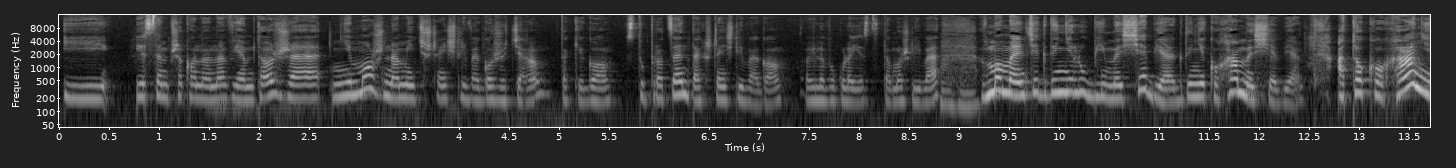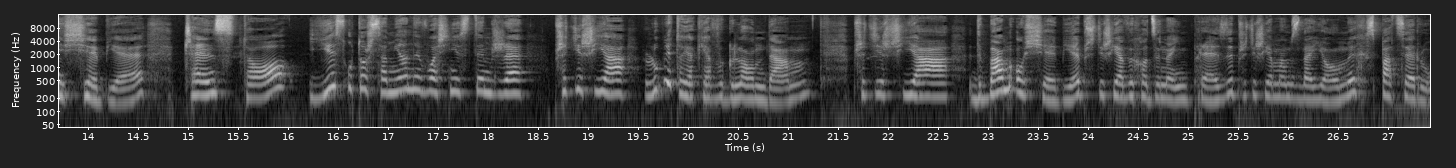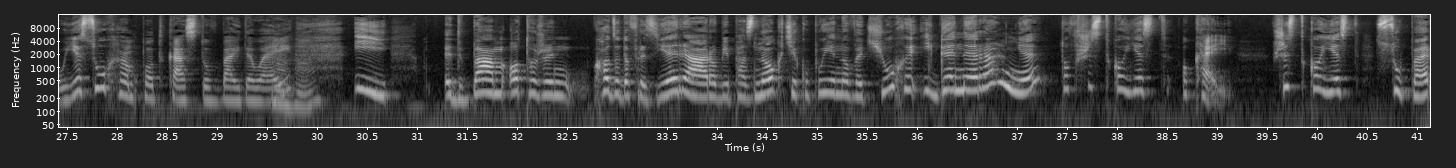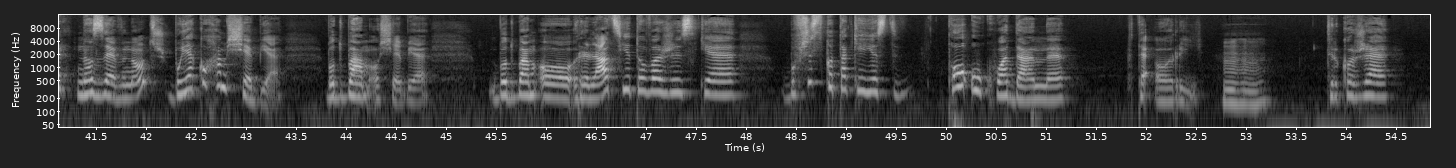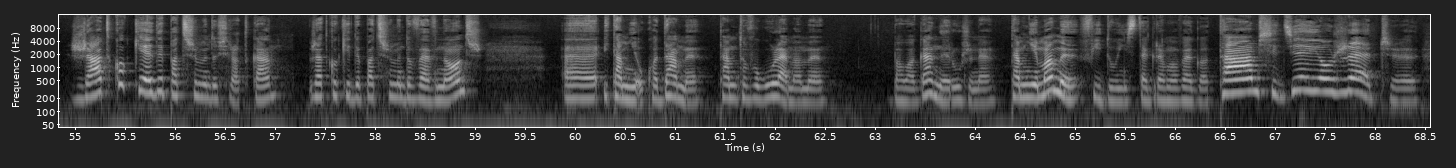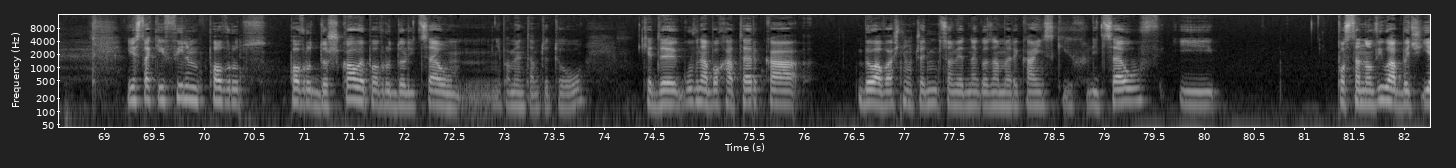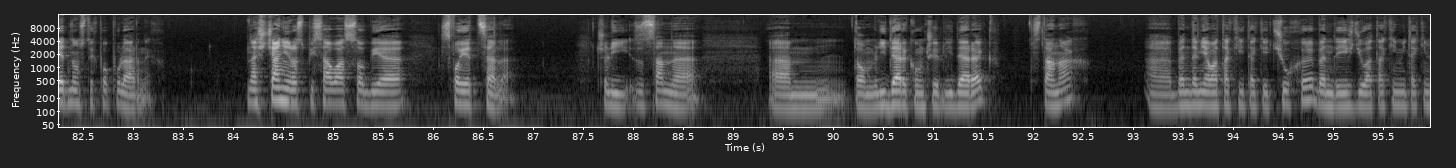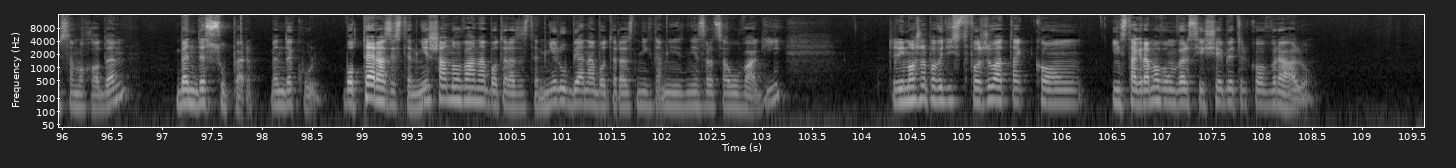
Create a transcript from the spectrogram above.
I jestem przekonana, wiem to, że nie można mieć szczęśliwego życia, takiego w 100% szczęśliwego, o ile w ogóle jest to możliwe, w momencie, gdy nie lubimy siebie, gdy nie kochamy siebie. A to kochanie siebie często jest utożsamiane właśnie z tym, że Przecież ja lubię to, jak ja wyglądam, przecież ja dbam o siebie, przecież ja wychodzę na imprezy, przecież ja mam znajomych, spaceruję, słucham podcastów, by the way. I dbam o to, że chodzę do fryzjera, robię paznokcie, kupuję nowe ciuchy i generalnie to wszystko jest ok. Wszystko jest super na zewnątrz, bo ja kocham siebie, bo dbam o siebie, bo dbam o relacje towarzyskie, bo wszystko takie jest poukładane w teorii. Mhm. Tylko, że rzadko kiedy patrzymy do środka, rzadko kiedy patrzymy do wewnątrz e, i tam nie układamy. Tam to w ogóle mamy bałagany różne. Tam nie mamy feedu instagramowego. Tam się dzieją rzeczy. Jest taki film Powrót, Powrót do szkoły, Powrót do liceum, nie pamiętam tytułu, kiedy główna bohaterka była właśnie uczennicą jednego z amerykańskich liceów i postanowiła być jedną z tych popularnych. Na ścianie rozpisała sobie swoje cele, czyli zostanę um, tą liderką czy liderek w Stanach, e, będę miała takie i takie ciuchy, będę jeździła takim i takim samochodem, będę super, będę cool. Bo teraz jestem nieszanowana, bo teraz jestem nielubiana, bo teraz nikt na mnie nie zwraca uwagi. Czyli można powiedzieć, stworzyła taką instagramową wersję siebie, tylko w realu.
